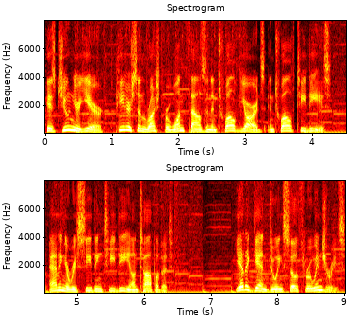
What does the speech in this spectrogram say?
His junior year, Peterson rushed for 1,012 yards and 12 TDs, adding a receiving TD on top of it. Yet again doing so through injuries.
